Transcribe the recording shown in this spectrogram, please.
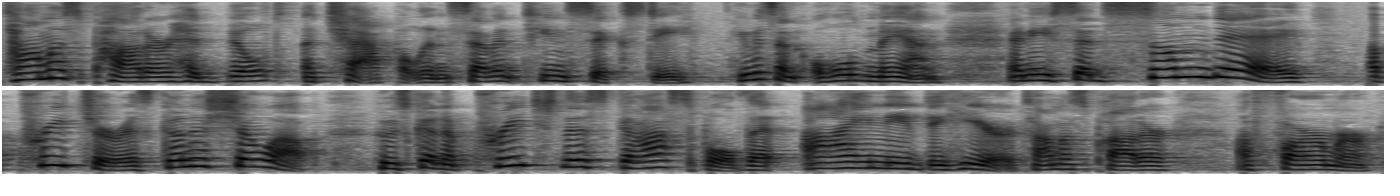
Thomas Potter had built a chapel in 1760. He was an old man, and he said, Someday a preacher is going to show up who's going to preach this gospel that I need to hear. Thomas Potter, a farmer,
